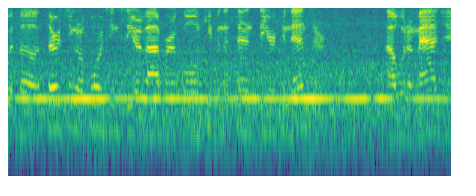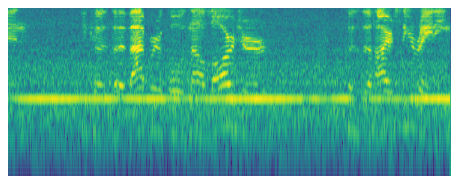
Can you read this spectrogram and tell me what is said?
with a 13 or 14 seer evaporator coil and keeping the 10 seer condenser. I would imagine because the evaporator coil is now larger because of the higher seer rating,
